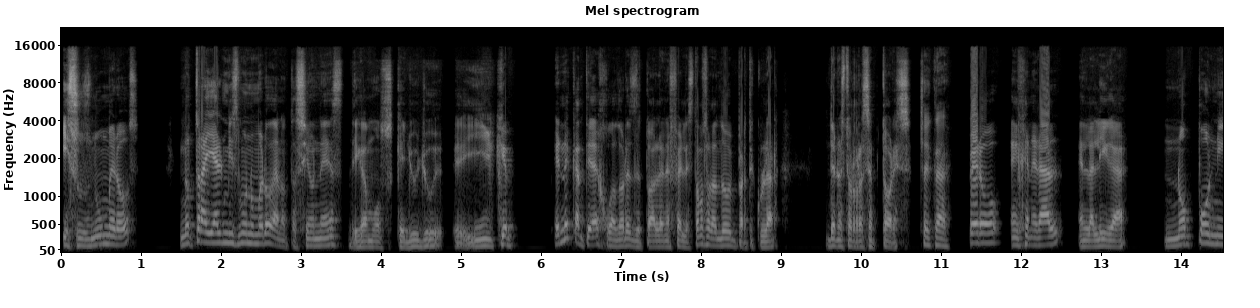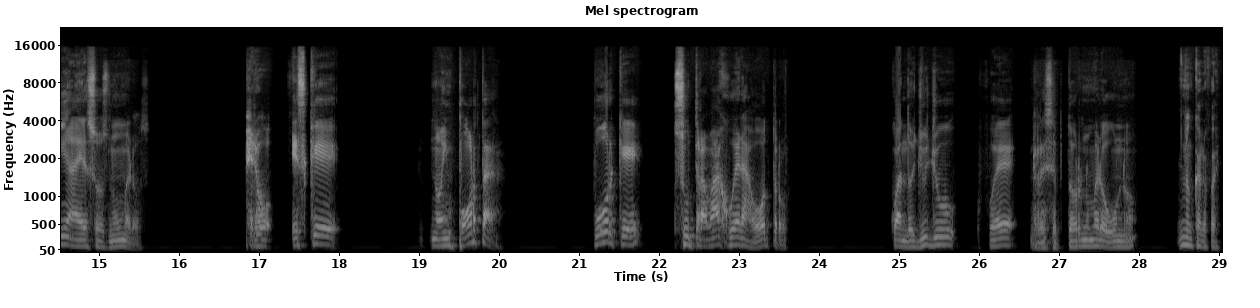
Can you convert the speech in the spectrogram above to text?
y sus números no traía el mismo número de anotaciones, digamos, que Yuyu eh, y que N cantidad de jugadores de toda la NFL. Estamos hablando en particular de nuestros receptores, Sí, claro. pero en general en la liga no ponía esos números. Pero es que no importa, porque su trabajo era otro. Cuando Yuyu fue receptor número uno, Nunca lo fue.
